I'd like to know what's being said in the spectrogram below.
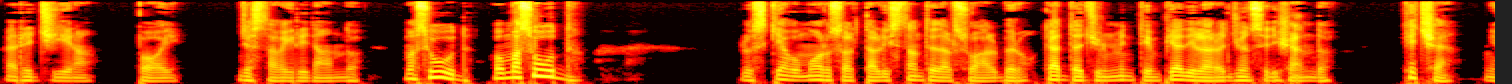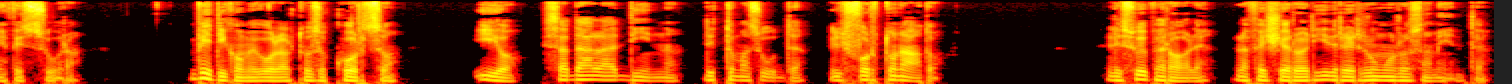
La regina, poi, già stava gridando Masud! Oh Masud! Lo schiavo moro saltò all'istante dal suo albero, cadde agilmente in piedi e la raggiunse dicendo Che c'è, mia fessura? Vedi come vola al tuo soccorso? Io, Sadal ad-Din, detto Masud, il fortunato. Le sue parole la fecero ridere rumorosamente.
